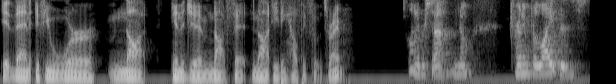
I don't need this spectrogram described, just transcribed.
it, than if you were not in the gym, not fit, not eating healthy foods, right? 100%. You know, training for life is,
